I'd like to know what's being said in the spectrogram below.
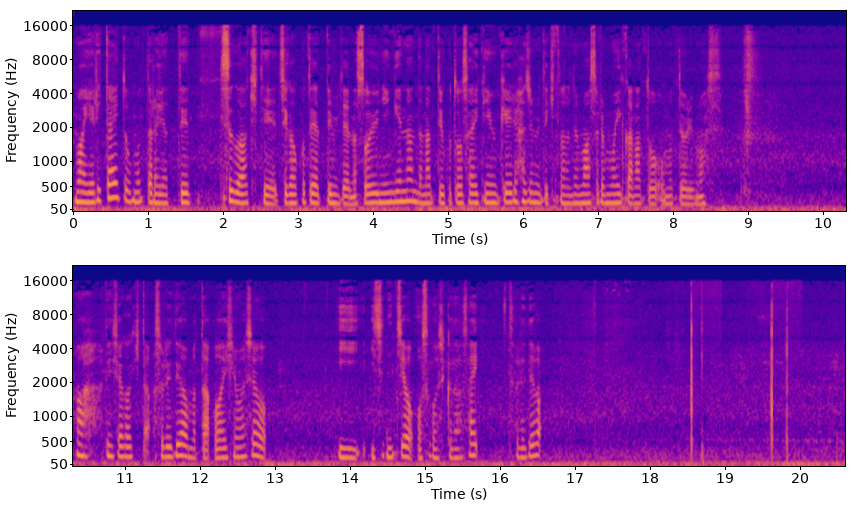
まあやりたいと思ったらやってすぐ飽きて違うことやってみたいなそういう人間なんだなっていうことを最近受け入れ始めてきたのでまあそれもいいかなと思っております。ああ電車が来た。それではまたお会いしましょう。いい一日をお過ごしください。それでは。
